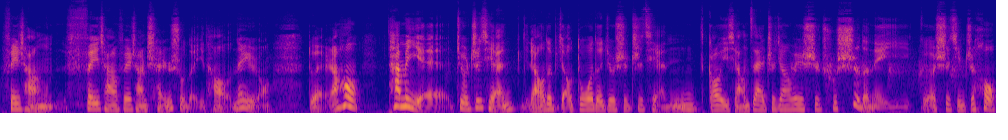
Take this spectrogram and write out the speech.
非常非常非常成熟的一套内容，对，然后。他们也就之前聊的比较多的，就是之前高以翔在浙江卫视出事的那一个事情之后，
